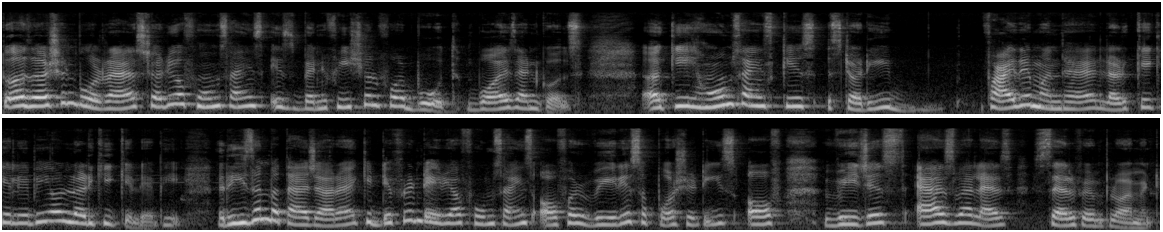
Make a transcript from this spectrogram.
तो अजर्शन बोल रहा है study of home science is beneficial for both boys and girls कि होम साइंस की स्टडी फ़ायदेमंद है लड़के के लिए भी और लड़की के लिए भी। रीज़न बताया जा रहा है कि different area of home science offer various opportunities of wages as well as self employment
